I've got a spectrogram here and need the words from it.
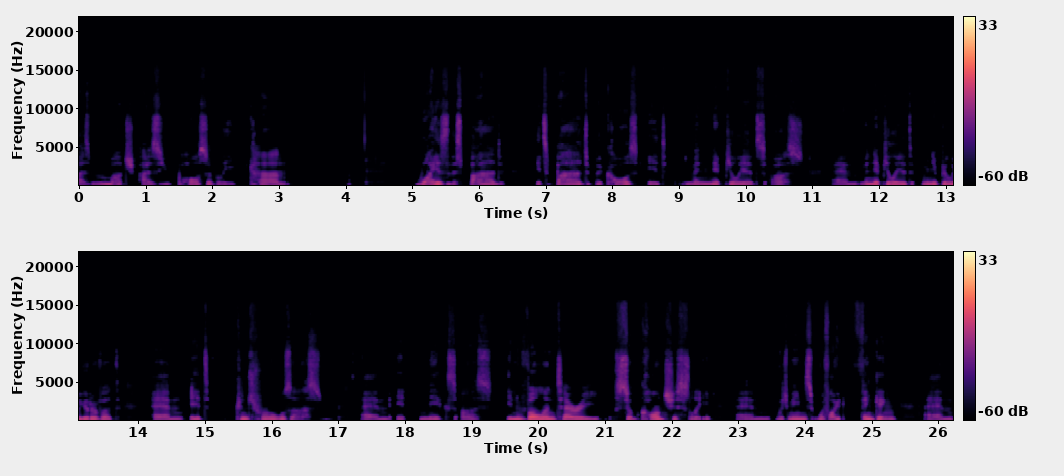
as much as you possibly can. Why is this bad? It's bad because it manipulates us. Um, manipulate, manipulировать, um, it controls us. Um, it makes us involuntary, subconsciously, um, which means without thinking, um,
